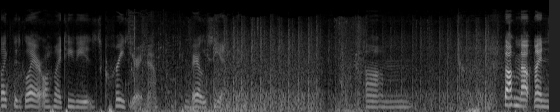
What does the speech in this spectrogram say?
like, this glare off my TV is crazy right now. I can barely see anything. Um, talking about my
